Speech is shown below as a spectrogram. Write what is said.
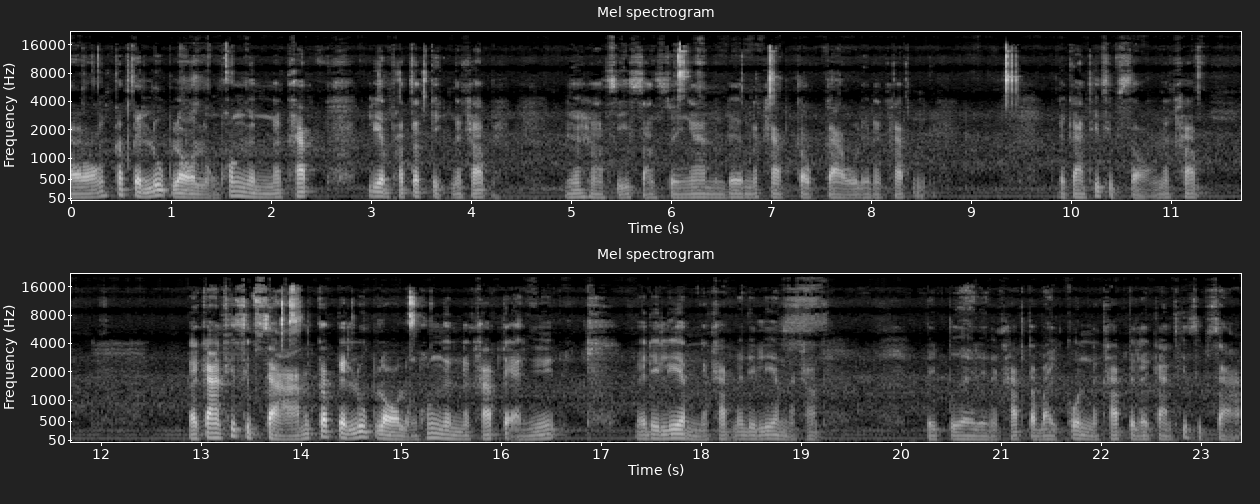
12 ก็เป็นรูปหล่อหลวงพ่อเงินนะครับ เลี่ยมพลาสติกนะครับ เนื้อหาสีสันสวยงามเหมือนเดิมนะครับ เก่าๆเลยนะครับ รายการที่ 12 นะครับ รายการที่สิบสามก็เป็นรูปหล่อหลวงพ่อเงินนะครับ แต่อันนี้ไม่ได้เลี่ยมนะครับ ไม่ได้เลี่ยมนะครับไปเปื่อยเลยนะครับตะไบก้นนะครับ เป็นรายการที่สิบสาม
